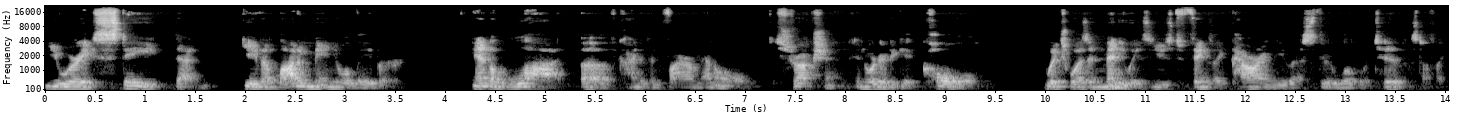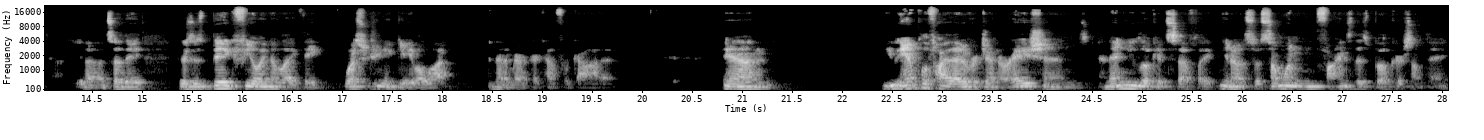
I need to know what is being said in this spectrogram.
you were a state that gave a lot of manual labor and a lot of kind of environmental destruction in order to get coal, which was in many ways used to things like powering the U.S. through World War II and stuff like that. You know, and so they there's this big feeling of like they West Virginia gave a lot and then America kind of forgot it, and you amplify that over generations, and then you look at stuff like you know, so someone finds this book or something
